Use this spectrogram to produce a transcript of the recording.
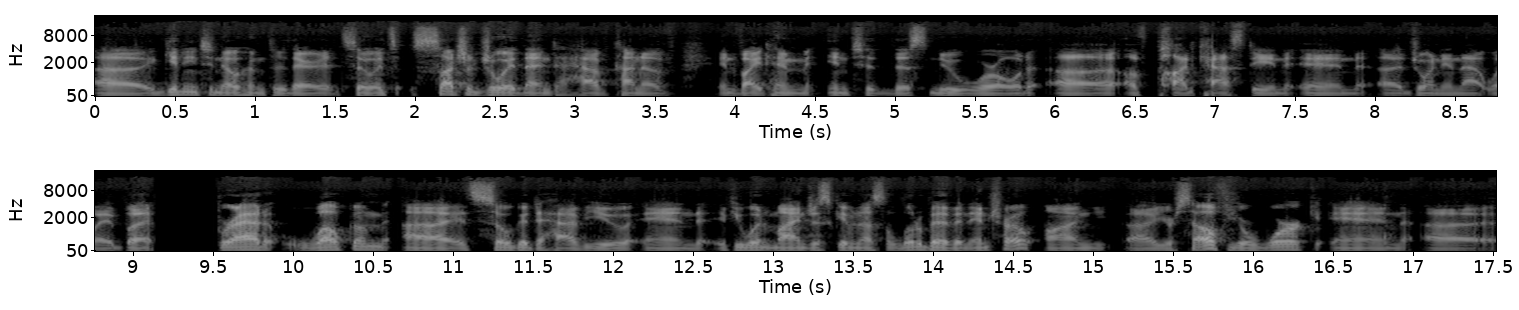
uh, getting to know him through there. So it's such a joy then to have kind of invite him into this new world uh, of podcasting and uh, joining that way. But Brad, welcome. Uh, it's so good to have you. And if you wouldn't mind just giving us a little bit of an intro on uh, yourself, your work, and uh,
